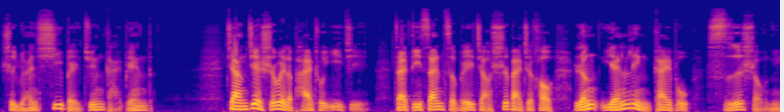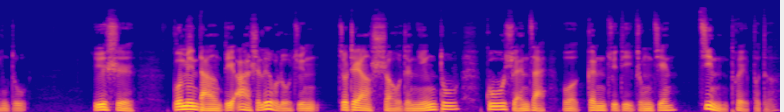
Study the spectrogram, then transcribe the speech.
是原西北军改编的。蒋介石为了排除异己，在第三次围剿失败之后，仍严令该部死守宁都。于是，国民党第二十六路军就这样守着宁都，孤悬在我根据地中间，进退不得。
